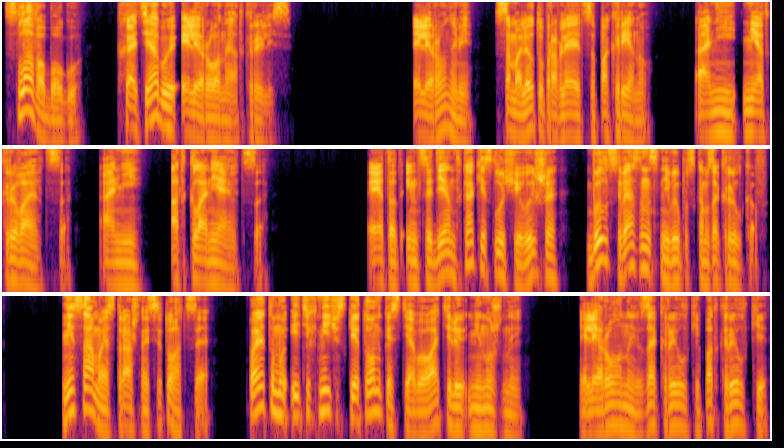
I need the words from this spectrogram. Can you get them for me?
Слава богу, хотя бы элероны открылись. Элеронами самолет управляется по крену. Они не открываются, они отклоняются. Этот инцидент, как и случай выше, был связан с невыпуском закрылков. Не самая страшная ситуация, поэтому и технические тонкости обывателю не нужны. Элероны, закрылки, подкрылки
